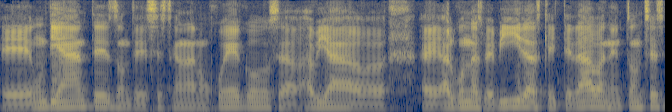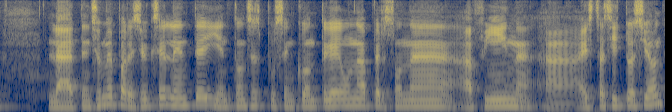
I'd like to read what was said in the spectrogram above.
eh, un día antes donde se estrenaron juegos, había eh, algunas bebidas que ahí te daban, entonces la atención me pareció excelente y entonces pues encontré una persona afín a esta situación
